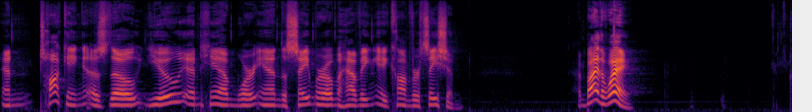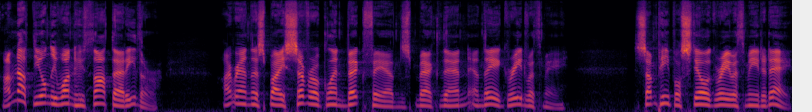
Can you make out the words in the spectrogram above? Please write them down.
and talking as though you and him were in the same room having a conversation. And by the way, I'm not the only one who thought that either. I ran this by several Glenn Beck fans back then, and they agreed with me. Some people still agree with me today.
